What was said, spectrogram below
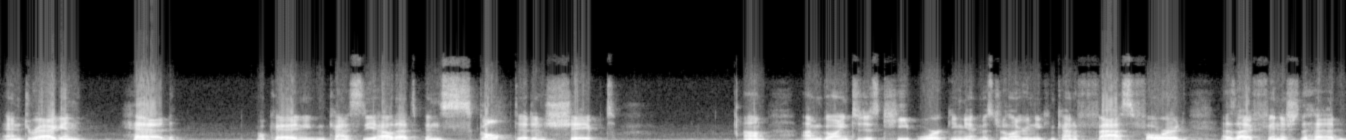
and dragon head. Okay, and you can kind of see how that's been sculpted and shaped. Um, I'm going to just keep working it. Mr. Lundgren, you can kind of fast forward as I finish the head.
